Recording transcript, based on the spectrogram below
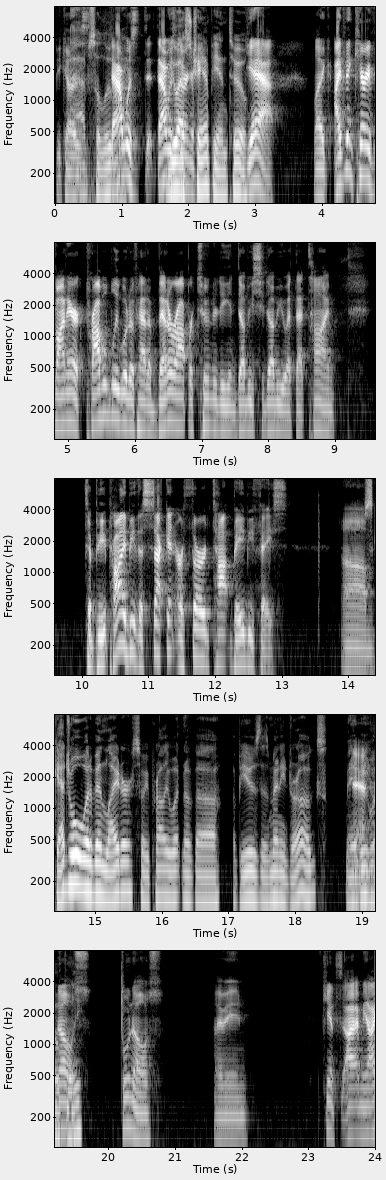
because Absolutely. that was that was U.S. during a- champion too. yeah. Like I think Kerry Von Erich probably would have had a better opportunity in WCW at that time to be probably be the second or third top babyface. Um, Schedule would have been lighter, so he probably wouldn't have uh, abused as many drugs. Maybe, yeah, who hopefully. knows? Who knows? I mean, can't. I mean, I,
